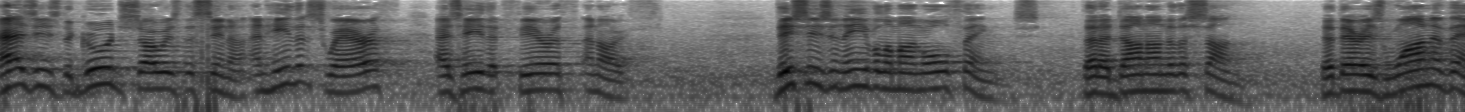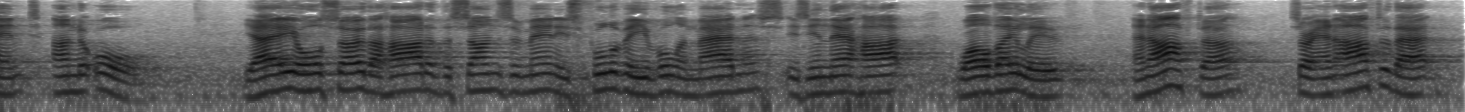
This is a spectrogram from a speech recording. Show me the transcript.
As is the good, so is the sinner, and he that sweareth, as he that feareth an oath. This is an evil among all things that are done under the sun, that there is one event under all. Yea, also the heart of the sons of men is full of evil, and madness is in their heart while they live. And after, sorry, and after that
